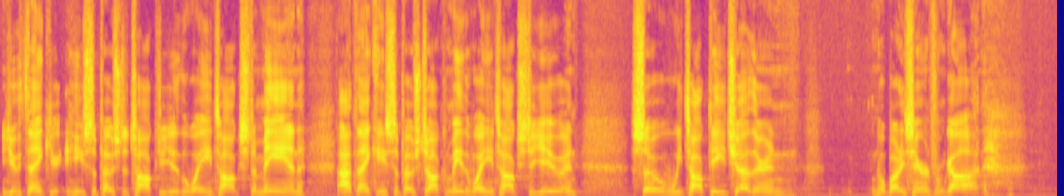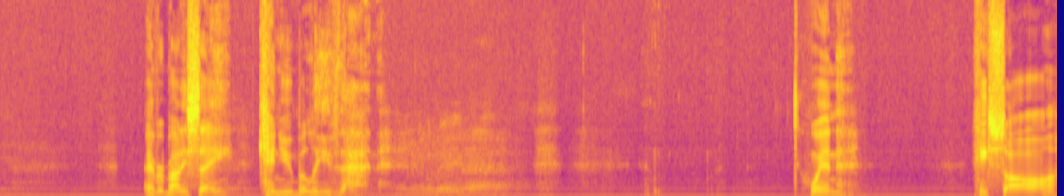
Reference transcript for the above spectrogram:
you think he's supposed to talk to you the way he talks to me, and I think he's supposed to talk to me the way he talks to you, and so we talk to each other, and nobody's hearing from God. Everybody say, Can you believe that? When he saw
